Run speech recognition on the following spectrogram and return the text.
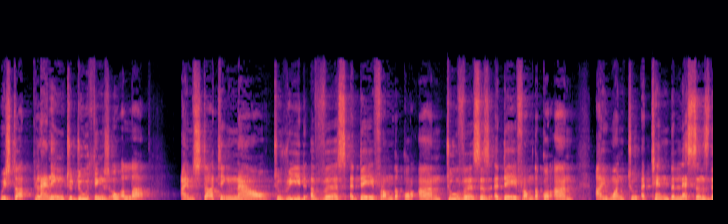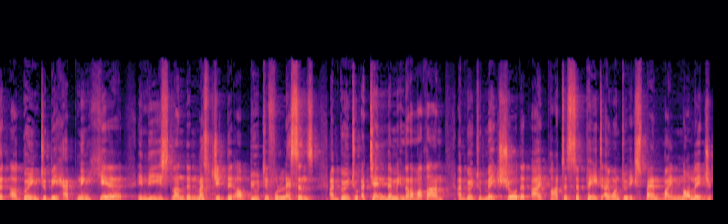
We start planning to do things. Oh Allah, I'm starting now to read a verse a day from the Quran, two verses a day from the Quran. I want to attend the lessons that are going to be happening here in the East London Masjid. They are beautiful lessons. I'm going to attend them in Ramadan. I'm going to make sure that I participate. I want to expand my knowledge.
